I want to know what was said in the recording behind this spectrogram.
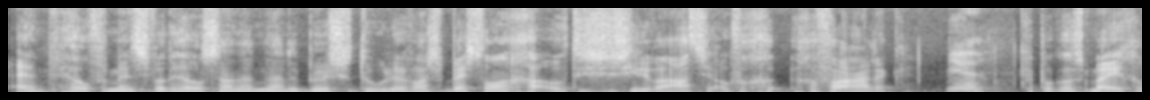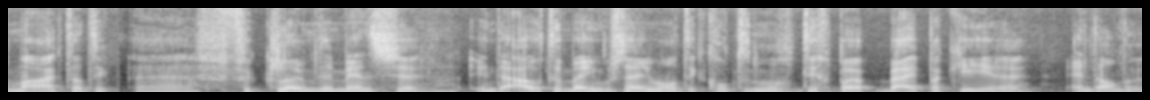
En heel veel mensen wilden heel snel naar de bussen toe. Dat was best wel een chaotische situatie, ook ge gevaarlijk. Ja. Ik heb ook eens meegemaakt dat ik uh, verkleumde mensen in de auto mee moest nemen. Want ik kon er nog dichtbij parkeren. En dan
